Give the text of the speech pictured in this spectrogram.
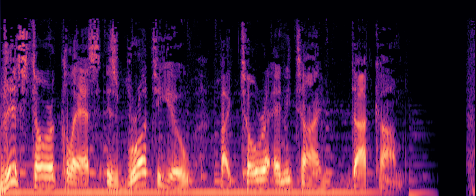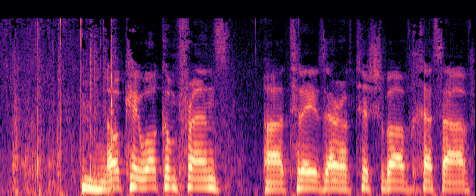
This Torah class is brought to you by TorahAnytime.com. Okay, welcome friends. Uh, today is Erev Tisha B'Av Chesav.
